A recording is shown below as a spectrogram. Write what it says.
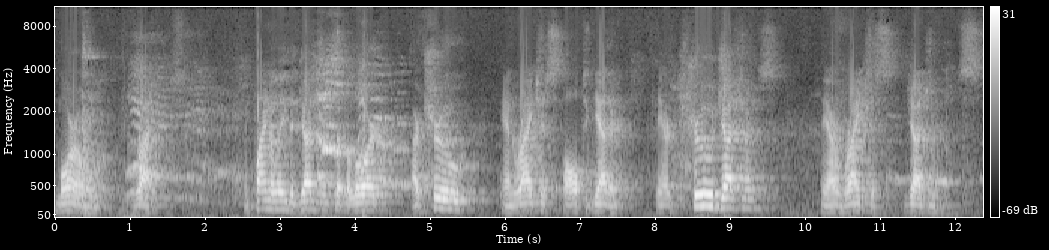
morally right. And finally, the judgments of the Lord are true and righteous altogether. They are true judgments, they are righteous judgments.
